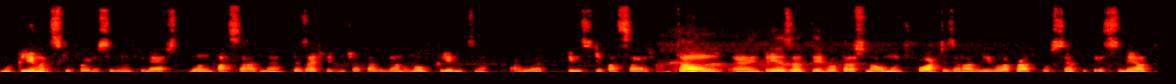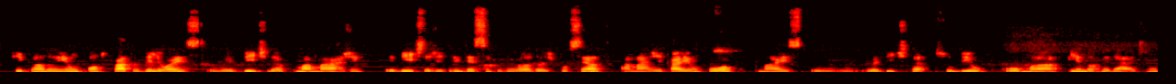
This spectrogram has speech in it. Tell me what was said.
no clímax que foi no segundo trimestre do ano passado, né? Apesar de que a gente já está vivendo um novo clímax, né? Agora, diga-se de passagem. Então, a empresa teve um operacional muito forte, 19,4% de crescimento, ficando em 1,4 bilhões, o EBITDA com uma margem EBITDA de 35,2%, a margem caiu um pouco, mas o, o EBITDA subiu uma enormidade. Né?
